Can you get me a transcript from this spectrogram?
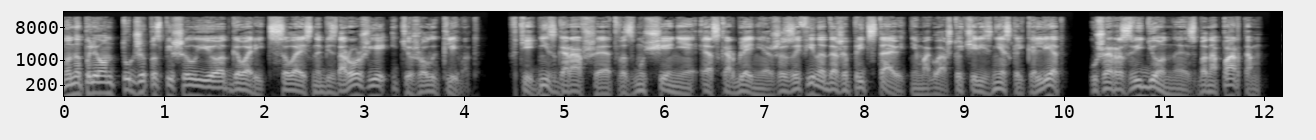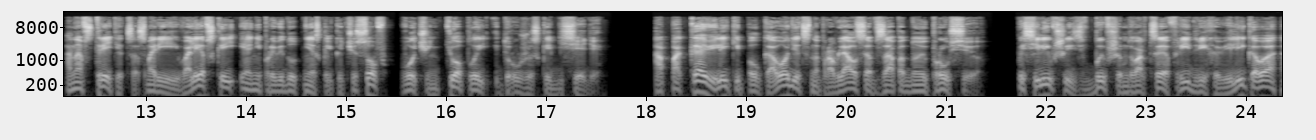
но Наполеон тут же поспешил ее отговорить, ссылаясь на бездорожье и тяжелый климат. В те дни сгоравшая от возмущения и оскорбления Жозефина даже представить не могла, что через несколько лет, уже разведенная с Бонапартом, она встретится с Марией Валевской, и они проведут несколько часов в очень теплой и дружеской беседе. А пока великий полководец направлялся в Западную Пруссию. Поселившись в бывшем дворце Фридриха Великого,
